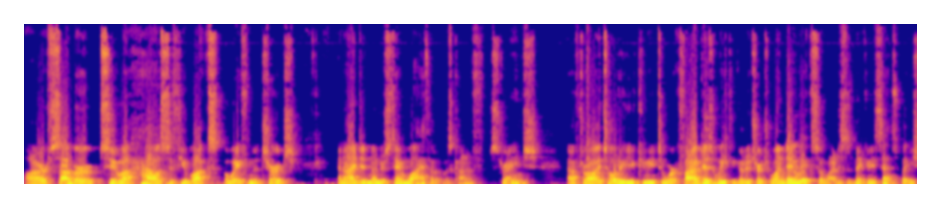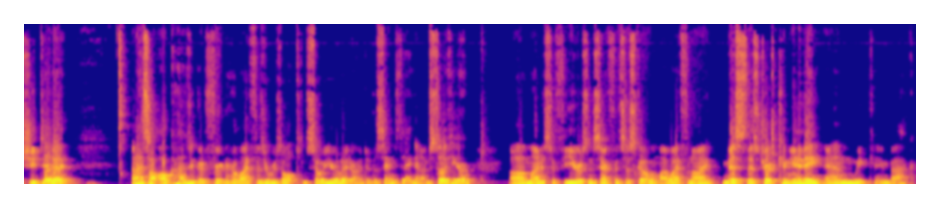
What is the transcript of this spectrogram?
our suburb to a house a few blocks away from the church, and I didn't understand why. I thought it was kind of strange. After all, I told her you commute to work five days a week, and go to church one day a week, so why does this make any sense? But she did it, and I saw all kinds of good fruit in her life as a result. And so a year later, I did the same thing, and I'm still here, uh, minus a few years in San Francisco when my wife and I missed this church community, and we came back.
